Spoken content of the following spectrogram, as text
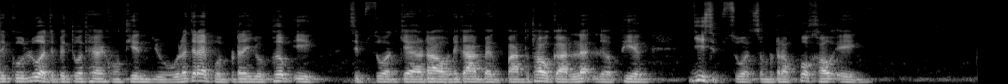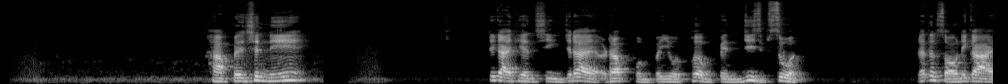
ตระกูลลวจะเป็นตัวแทนของเทียนหยูและจะได้ผลประโยชน์เพิ่มอีก 10 ส่วนแก่เราในการแบ่งปันเท่าๆกัน และเหลือเพียง 20 ส่วนสำหรับพวกเขาเอง หากเป็นเช่นนี้นิกายเทียนชิงจะได้รับผลประโยชน์เพิ่มเป็น 20 ส่วน และทั้งสองนิกาย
